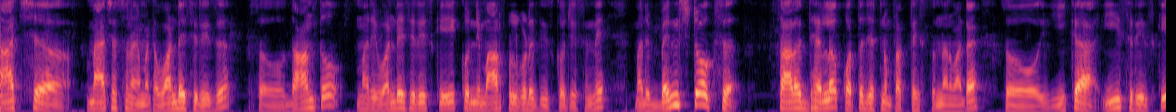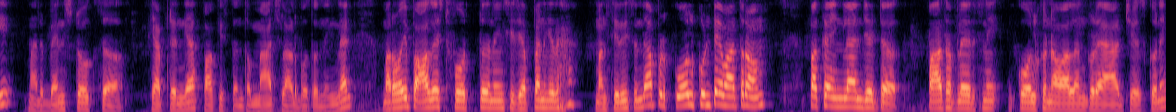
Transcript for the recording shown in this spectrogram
మ్యాచ్ మ్యాచెస్ ఉన్నాయన్నమాట. వన్ డే సిరీస్ సో దాంతో మరి వన్ డే సిరీస్కి కొన్ని మార్పులు కూడా తీసుకొచ్చేసింది. మరి బెన్ స్టోక్స్ సారథ్యంలో కొత్త జట్టును ప్రకటిస్తుందన్నమాట. సో ఇక ఈ సిరీస్కి మరి బెన్ స్టోక్స్ కెప్టెన్గా పాకిస్తాన్తో మ్యాచ్లు ఆడబోతుంది ఇంగ్లాండ్. మరోవైపు ఆగస్ట్ ఫోర్త్ నుంచి చెప్పాను కదా మన సిరీస్ ఉంది. అప్పుడు కోలుకుంటే మాత్రం పక్క ఇంగ్లాండ్ జట్టు పాత ప్లేయర్స్ని కోలుకున్న వాళ్ళని కూడా యాడ్ చేసుకొని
